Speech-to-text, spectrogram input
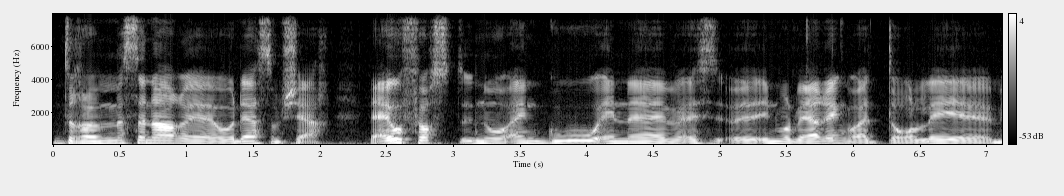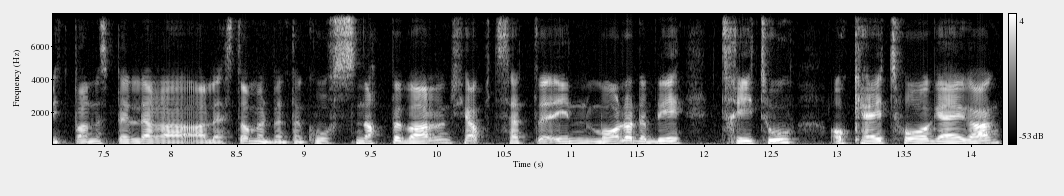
drømmescenarioet og det som skjer. Det er jo først no, en god in, involvering og et dårlig midtbanespill der av Leicester, men Bentancourt snapper ballen kjapt, setter inn målet, og det blir 3-2. OK, toget er i gang,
